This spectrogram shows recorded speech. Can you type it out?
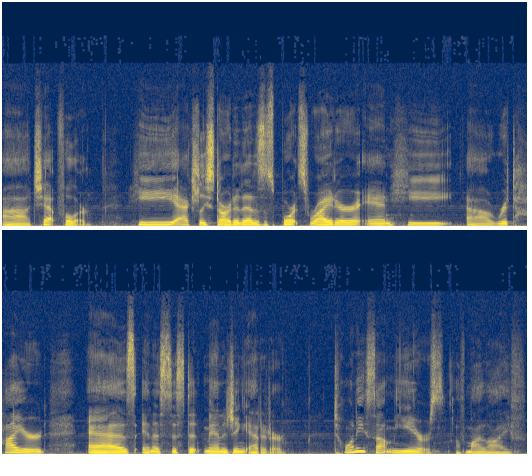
Uh, Chet Fuller. He actually started as a sports writer and he uh, retired as an assistant managing editor. 20 something years of my life.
